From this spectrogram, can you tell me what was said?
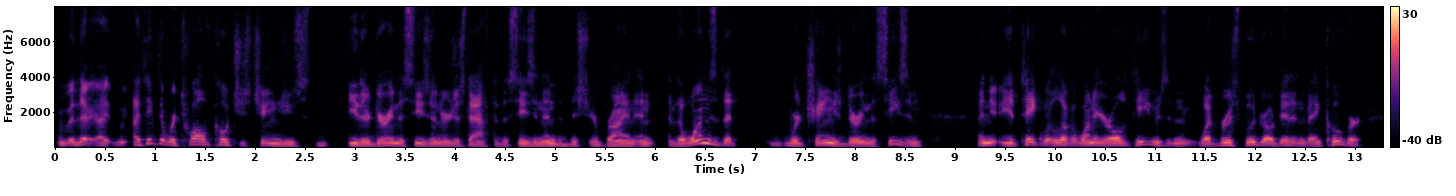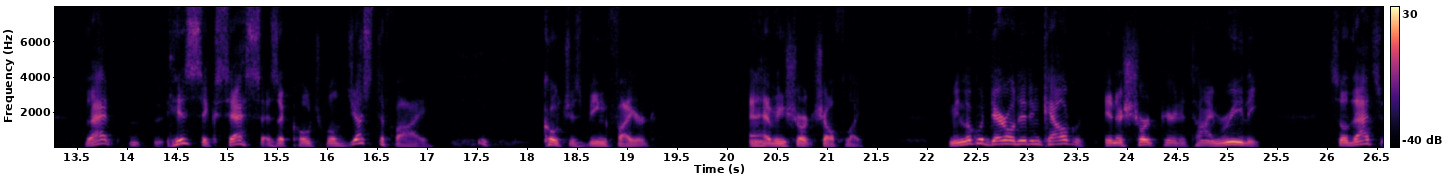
But there, I, I, think there were 12 coaches changes either during the season or just after the season ended this year, Brian. And the ones that were changed during the season, and you, you take a look at one of your old teams and what Bruce Boudreau did in Vancouver, that his success as a coach will justify coaches being fired and having short shelf life. I mean, look what Darryl did in Calgary in a short period of time, really. So that's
